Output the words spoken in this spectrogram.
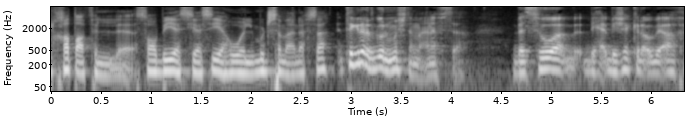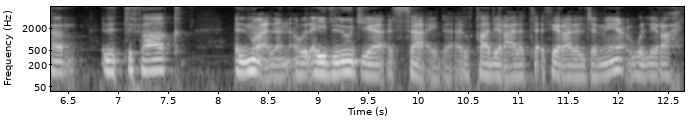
الخطأ في الصوبية السياسية هو المجتمع نفسه تقدر تقول المجتمع نفسه بس هو بشكل أو بآخر الاتفاق المعلن أو الأيديولوجيا السائدة القادرة على التأثير على الجميع واللي راح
